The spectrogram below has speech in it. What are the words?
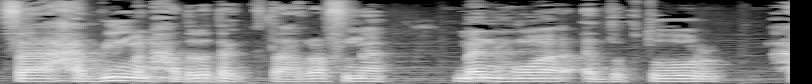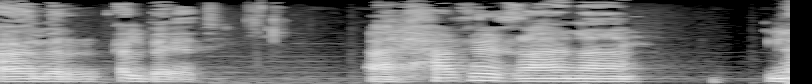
فحابين من حضرتك تعرفنا من هو الدكتور عامر البياتي. الحقيقة أنا لن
